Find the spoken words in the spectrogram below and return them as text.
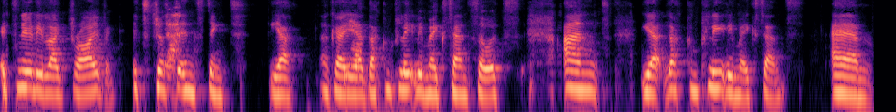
it's nearly like driving. It's just yeah. instinct. Yeah. Okay. Yeah. yeah. that completely makes sense. So it's, and yeah, that completely makes sense. Um,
